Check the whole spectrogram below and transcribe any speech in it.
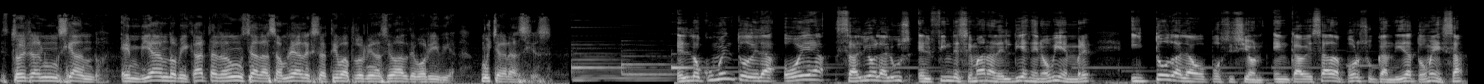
estoy renunciando, enviando mi carta de renuncia a la Asamblea Legislativa Plurinacional de Bolivia. Muchas gracias. El documento de la OEA salió a la luz el fin de semana del 10 de noviembre y toda la oposición, encabezada por su candidato Mesa,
